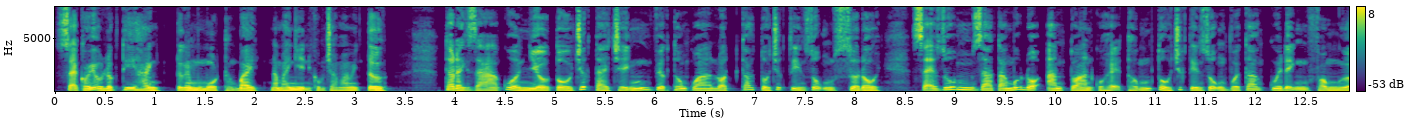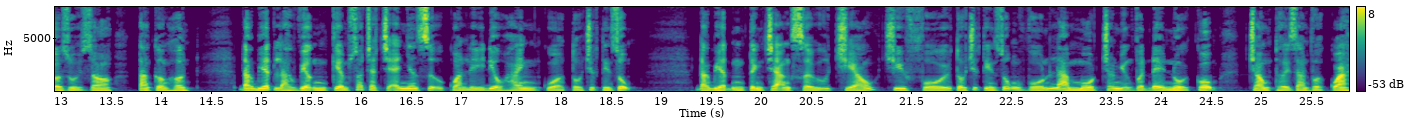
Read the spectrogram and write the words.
sẽ có hiệu lực thi hành từ ngày 1 tháng 7 năm 2024. Theo đánh giá của nhiều tổ chức tài chính, việc thông qua luật các tổ chức tín dụng sửa đổi sẽ giúp gia tăng mức độ an toàn của hệ thống tổ chức tín dụng với các quy định phòng ngừa rủi ro tăng cường hơn. Đặc biệt là việc kiểm soát chặt chẽ nhân sự quản lý điều hành của tổ chức tín dụng. Đặc biệt, tình trạng sở hữu chéo, chi phối tổ chức tín dụng vốn là một trong những vấn đề nổi cộm trong thời gian vừa qua.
